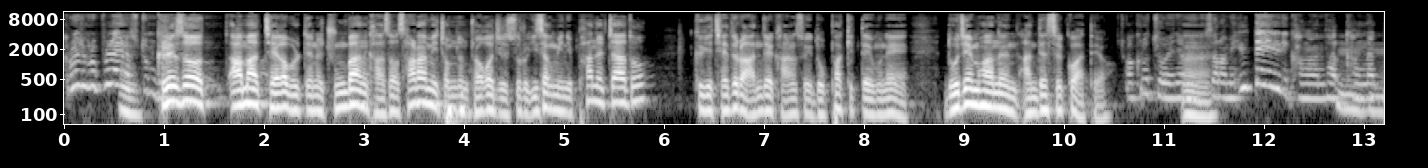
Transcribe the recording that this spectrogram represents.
그런 식으로 플레이를 해서 좀 음. 그래서 좀- 아마 제가 볼 때는 중반 가서 사람이 점점 적어질수록 이상민이 판을 짜도 그게 제대로 안 될 가능성이 높았기 때문에 노잼화는 안 됐을 것 같아요. 아 그렇죠. 왜냐면 네. 그 사람이 1대1이 강한 사, 음, 강력, 음.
